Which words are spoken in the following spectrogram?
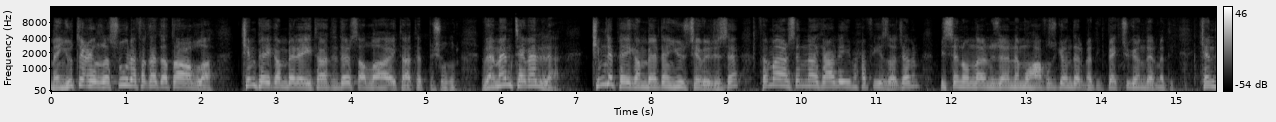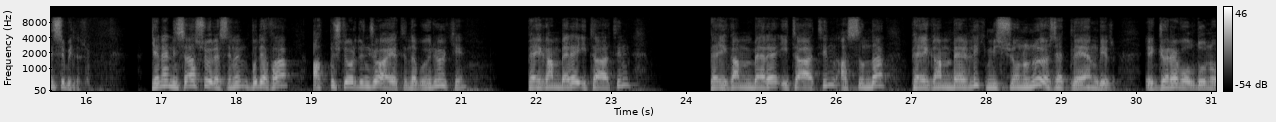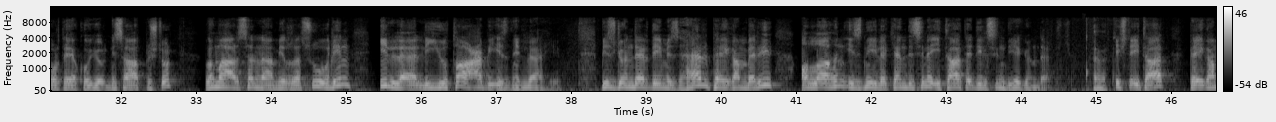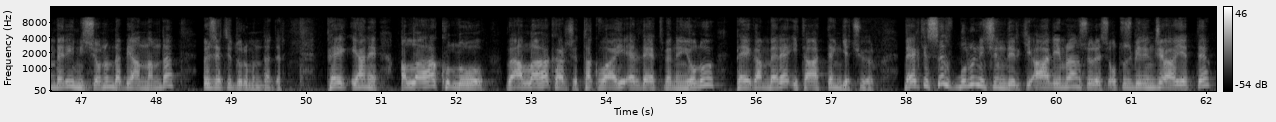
Men yuti'ir rasule fakat ata Allah. Kim peygambere itaat ederse Allah'a itaat etmiş olur. Ve men tevella. Kim de peygamberden yüz çevirirse fema ersennâke aleyhim hafiza. Canım biz sen onların üzerine muhafız göndermedik, bekçi göndermedik. Kendisi bilir. Gene Nisa suresinin bu defa 64. ayetinde buyuruyor ki peygambere itaatin peygambere itaatin aslında peygamberlik misyonunu özetleyen bir e, görev olduğunu ortaya koyuyor. Nisa 64 ve ma arsalna mir rasulin illa liyuta'a bi iznillahi. Biz gönderdiğimiz her peygamberi Allah'ın izniyle kendisine itaat edilsin diye gönderdik. Evet. İşte itaat peygamberi misyonun da bir anlamda özeti durumundadır. Pe- yani Allah'a kulluğu ve Allah'a karşı takvayı elde etmenin yolu peygambere itaatten geçiyor. Belki sırf bunun içindir ki Ali İmran suresi 31. ayette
